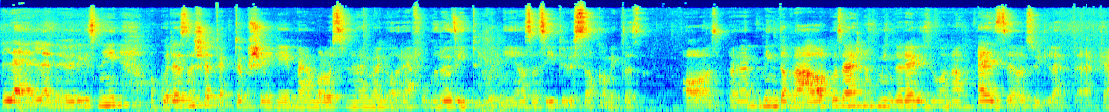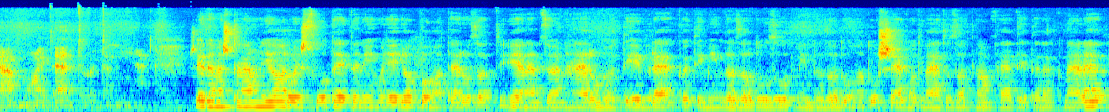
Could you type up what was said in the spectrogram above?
leellenőrizni, akkor ez esetek többségében valószínűleg nagyon re fog rövidülni az az időszak, amit az az, mind a vállalkozásnak, mind a revizornak ezzel az ügylettel kell majd eltölteni. És érdemes talán hogy arról is szót ejteni, hogy egy apa határozat jellemzően 3-5 évre köti mind az adózót, mind az adóhatóságot változatlan feltételek mellett,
